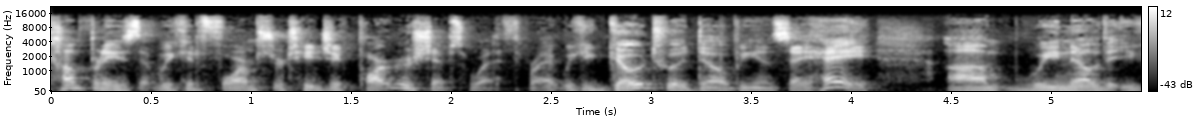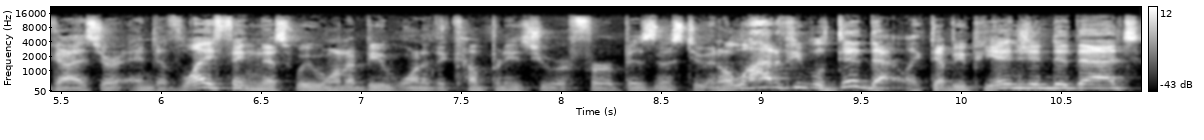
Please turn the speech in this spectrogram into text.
companies that we could form strategic partnerships with, right? We could go to Adobe and say, hey, um, we know that you guys are end of lifing this. We want to be one of the companies you refer business to. And a lot of people did that. Like WP Engine did that.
